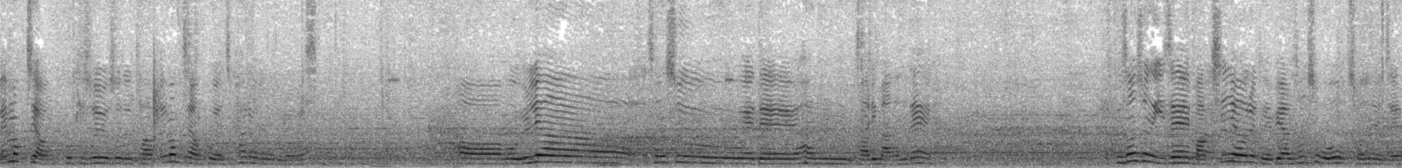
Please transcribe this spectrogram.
빼먹지 않고 기술 요소도 다 빼먹지 않고 연습하려고 노력을 했습니다. 어, 뭐 윌리아 선수에 대한 말이 많은데 그 선수는 이제 막 시니어를 데뷔한 선수고 저는 이제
